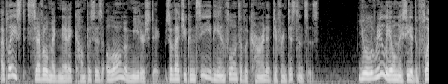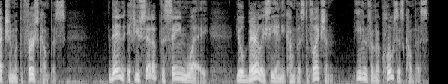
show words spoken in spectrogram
I placed several magnetic compasses along a meter stick so that you can see the influence of the current at different distances. You'll really only see a deflection with the first compass. Then, if you set up the same way, you'll barely see any compass deflection, even for the closest compass.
